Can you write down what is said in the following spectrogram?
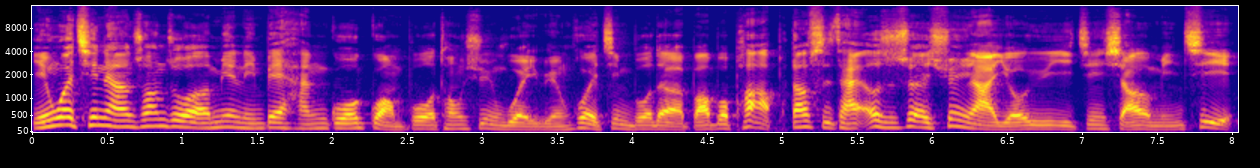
因为清凉穿着而面临被韩国广播通讯委员会禁播的 Bubble Pop，当时才二十岁的泫雅，由于已经小有名气，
